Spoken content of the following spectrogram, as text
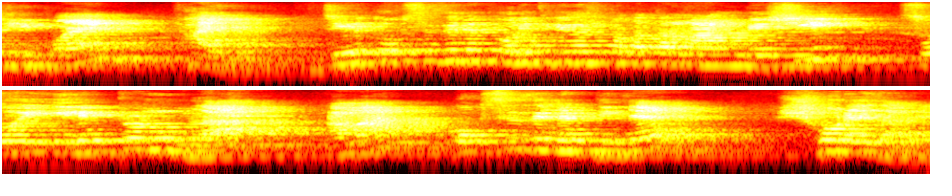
3.5 যেহেতু অক্সিজেনের তড়িৎ ঋণাত্মকতার মান বেশি সো এই ইলেকট্রনগুলা আমার অক্সিজেনের দিকে সরে যাবে।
